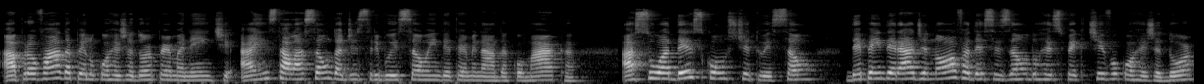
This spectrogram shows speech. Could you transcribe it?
Aprovada pelo corregedor permanente a instalação da distribuição em determinada comarca, a sua desconstituição dependerá de nova decisão do respectivo corregedor,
